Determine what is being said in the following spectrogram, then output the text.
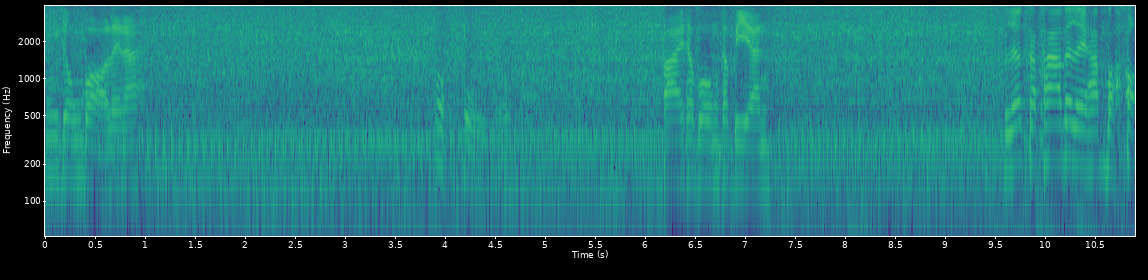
นี่ดงบ่อเลยนะ โอ้โหป้ายทะบงทะเบียน เลือกสภาพได้เลยครับเบาะ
